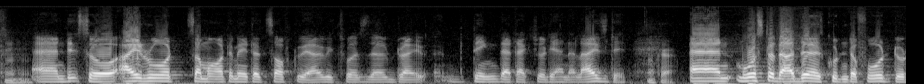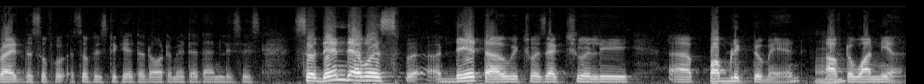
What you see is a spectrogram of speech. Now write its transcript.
Mm-hmm. And so I wrote some automated software, which was the drive thing that actually analyzed it. Okay. And most of the others couldn't afford to write the soph- sophisticated automated analysis. So then there was uh, data which was actually uh, public domain after one year.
